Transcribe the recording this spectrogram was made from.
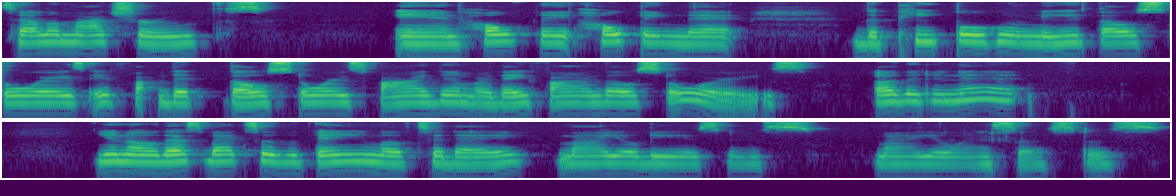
telling my truths, and hoping hoping that the people who need those stories, if that those stories find them or they find those stories. Other than that, you know, that's back to the theme of today. Mind your business. Mind your ancestors.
